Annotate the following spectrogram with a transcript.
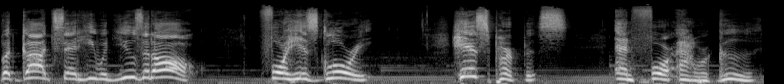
but God said He would use it all for His glory, His purpose, and for our good.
